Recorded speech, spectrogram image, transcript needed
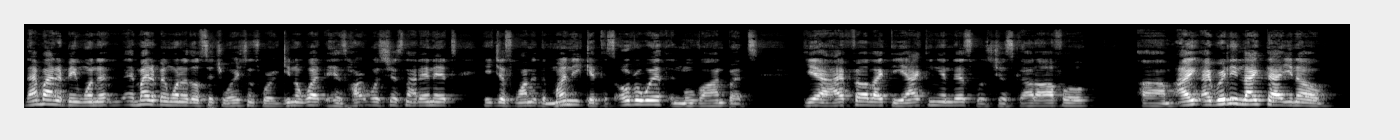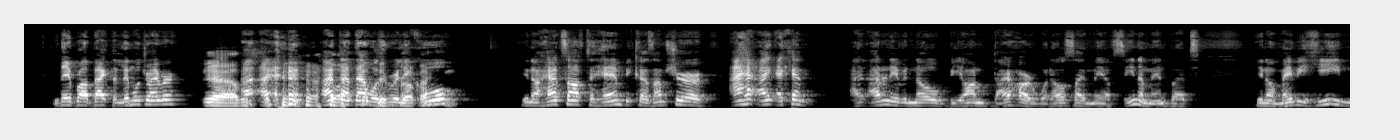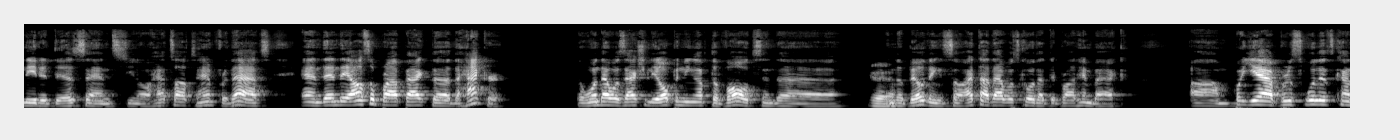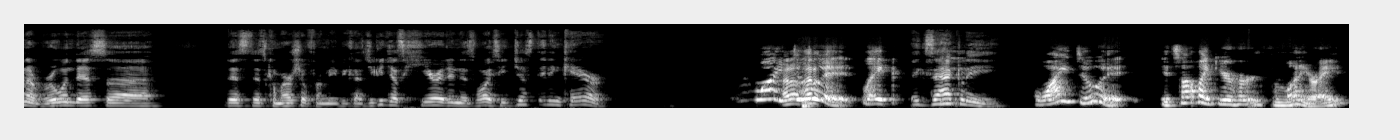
That might have been one. Of, it might have been one of those situations where you know what, his heart was just not in it. He just wanted the money, get this over with, and move on. But yeah, I felt like the acting in this was just god awful. Um, I I really like that. You know, they brought back the limo driver. yeah, I, I, I thought that was really brought back- cool. You know, hats off to him because I'm sure I I, I can't I, I don't even know beyond Die Hard what else I may have seen him in, but you know maybe he needed this, and you know hats off to him for that. And then they also brought back the the hacker, the one that was actually opening up the vaults in the Yeah. in the building. So I thought that was cool that they brought him back. Um, but yeah, Bruce Willis kind of ruined this uh, this this commercial for me because you could just hear it in his voice. He just didn't care. Why I don't- do I don't- it? Like, Exactly. why do it? It's not like you're hurting for money, right?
